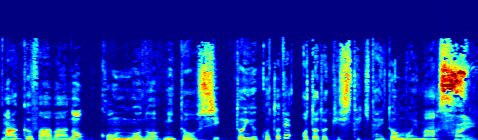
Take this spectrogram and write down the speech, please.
マーク・ファーバーの今後の見通しということでお届けしていきたいと思います。はい。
